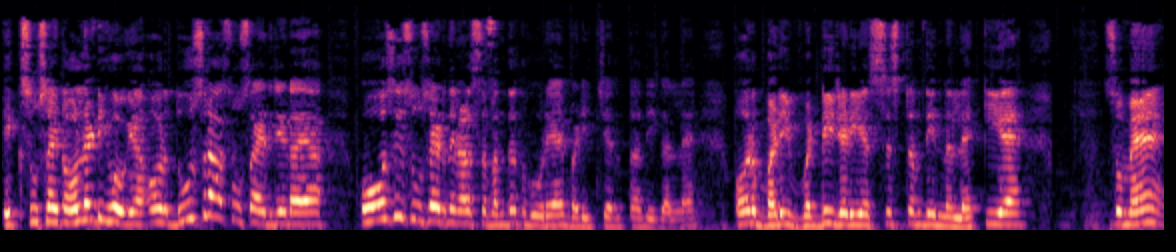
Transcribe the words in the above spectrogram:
ਇੱਕ ਸੁਸਾਈਡ ਆਲਰੇਡੀ ਹੋ ਗਿਆ ਔਰ ਦੂਸਰਾ ਸੁਸਾਈਡ ਜਿਹੜਾ ਆ ਉਸ ਹੀ ਸੁਸਾਈਡ ਦੇ ਨਾਲ ਸੰਬੰਧਿਤ ਹੋ ਰਿਹਾ ਹੈ। ਬੜੀ ਚਿੰਤਾ ਦੀ ਗੱਲ ਹੈ ਔਰ ਬੜੀ ਵੱਡੀ ਜਿਹੜੀ ਹੈ ਸਿਸਟਮ ਦੀ ਨਲੈਕੀ ਹੈ। ਸੋ ਮੈਂ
